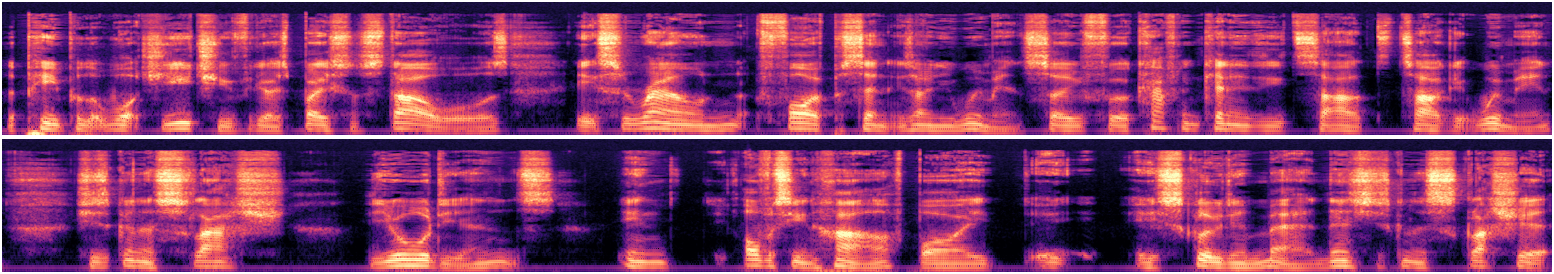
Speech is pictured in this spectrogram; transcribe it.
the people that watch YouTube videos based on Star Wars, it's around 5% is only women. So for Kathleen Kennedy to target women, she's going to slash the audience in obviously in half by eh, excluding men. Then she's going to slash it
